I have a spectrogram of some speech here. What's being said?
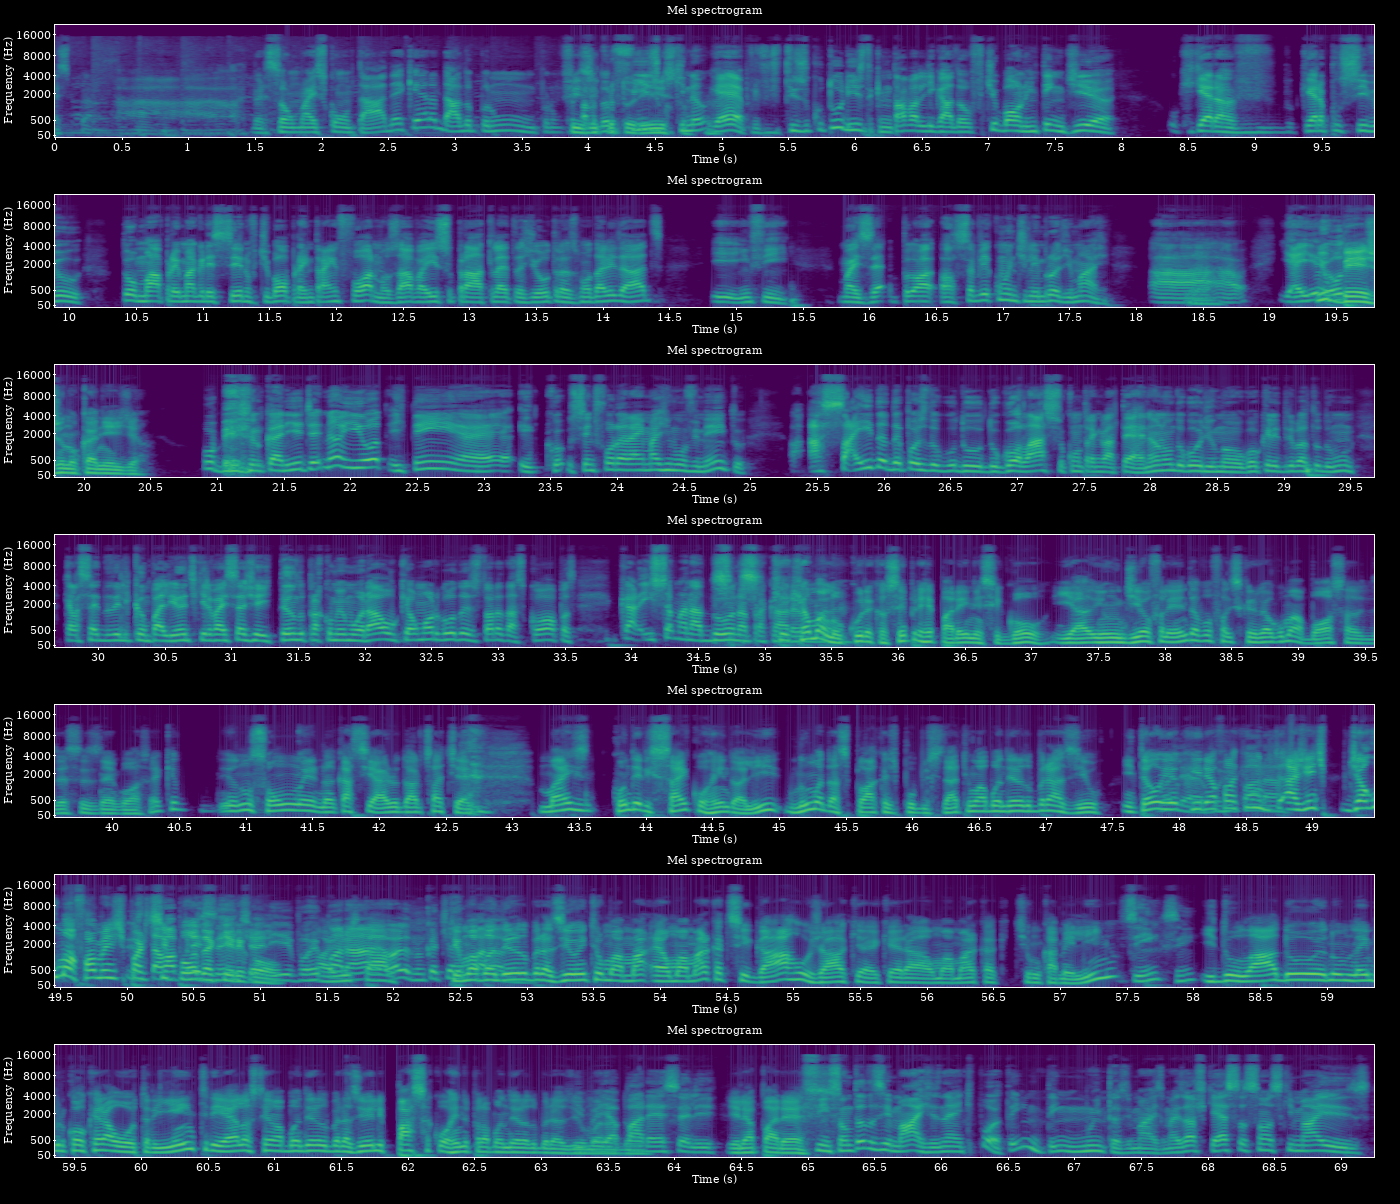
versão mais contada é que era dado por um, por um físico que não. É, fisiculturista, que não estava ligado ao futebol, não entendia o que, era, o que era possível tomar para emagrecer no futebol, para entrar em forma, usava isso para atletas de outras modalidades, e enfim. Mas é, ó, você vê como a gente lembrou de imagem? A- a- e aí E o outro- beijo no Canidia? o beijo no Canidia. Não, e, outro, e tem. é, e se a gente for olhar a imagem em movimento, a, saída depois do, do, do golaço contra a Inglaterra, não, não do gol de mão, o gol que ele dribla todo mundo, aquela saída dele campalhante que ele vai se ajeitando pra comemorar o que é o maior gol da história das Copas. Cara, isso é Maradona pra Que, caramba. que é uma né? loucura que eu sempre reparei nesse gol. E, e um dia eu falei, ainda vou escrever alguma bosta desses negócios. É que eu não sou um Hernan Cassiari ou Dardo Satieri. Mas quando ele sai correndo ali, numa das placas de publicidade tem uma bandeira do Brasil. Então eu Olha, queria vou falar que reparar. a gente, de alguma forma, a gente participou daquele presente gol. ali, vou A gente reparar. tava- Olha, eu nunca tinha Tem uma reparado. bandeira do Brasil entre uma, é uma marca de cigarro já, que, é- que era uma marca que tinha um camelinho. Sim, sim. E do lado, eu não lembro qual era a outra. E entre elas tem uma bandeira do Brasil e ele passa correndo pela bandeira do Brasil, E, e Maradona. aparece ali. Ele aparece. Enfim, são tantas imagens, né? Que, pô, tem, tem muitas imagens, mas acho que essas são as que mais,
